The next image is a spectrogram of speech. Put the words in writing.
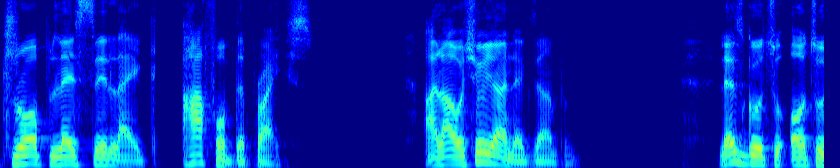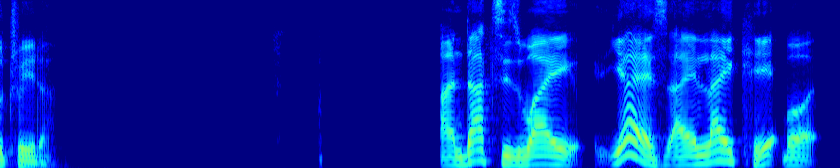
drop, let's say, like half of the price. And I'll show you an example. Let's go to Auto Trader. And that is why, yes, I like it, but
